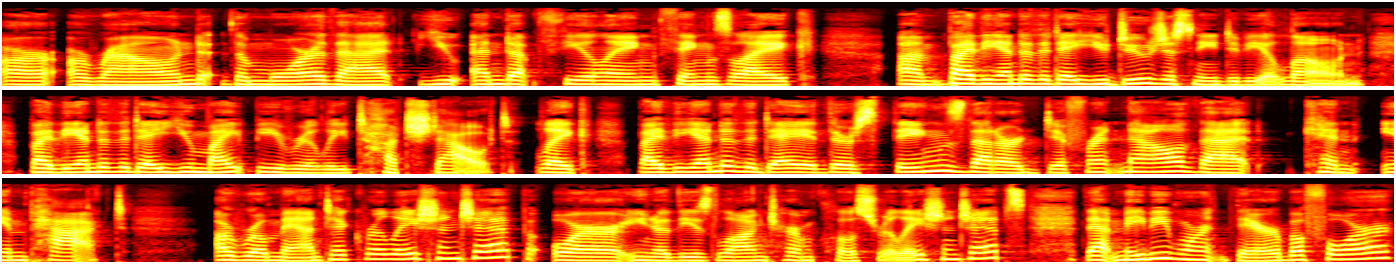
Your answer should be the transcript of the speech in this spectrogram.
are around, the more that you end up feeling things like, um, by the end of the day, you do just need to be alone. By the end of the day, you might be really touched out. Like by the end of the day, there's things that are different now that can impact a romantic relationship or you know these long-term close relationships that maybe weren't there before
